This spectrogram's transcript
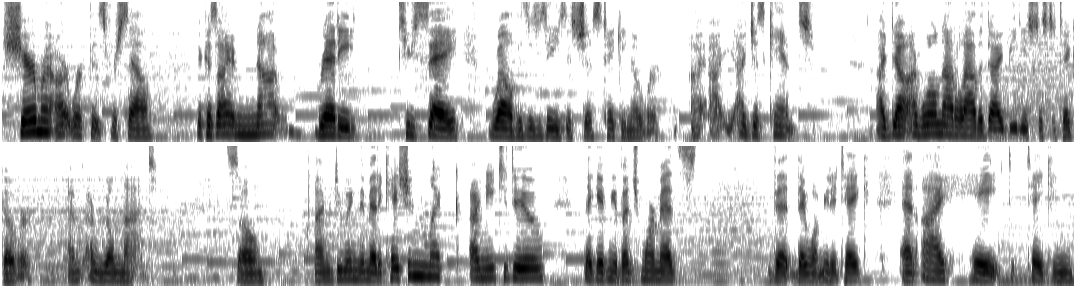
Share my artwork that's for sale because I am not ready to say, well, the disease is just taking over. I, I, I just can't. I don't. I will not allow the diabetes just to take over. I'm, I will not. So, I'm doing the medication like I need to do. They gave me a bunch more meds that they want me to take, and I hate taking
